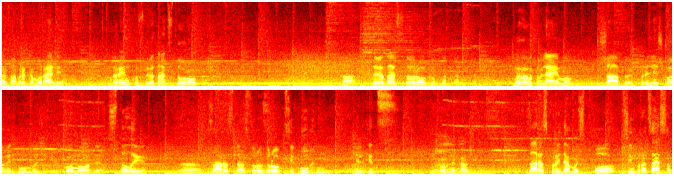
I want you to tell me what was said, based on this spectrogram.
Ми фабрика Морелі на ринку з 19-го року. Так, з 19-го року. Ми виготовляємо шафи, приліжкові тумбочки, комоди, столи. Е, Зараз у нас в розробці кухні, тільки нікому не кажу. Зараз пройдемось по всім процесам,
